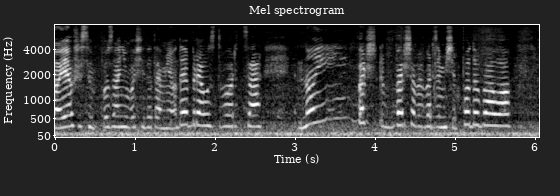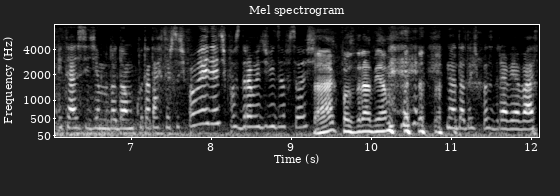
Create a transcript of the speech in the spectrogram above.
No ja już jestem w Poznaniu, właśnie tata mnie odebrał z dworca. No i w Warszawie bardzo mi się podobało. I teraz idziemy do domku. Tata, chcesz coś powiedzieć? Pozdrowić widzów coś? Tak, pozdrawiam. No tatuś pozdrawia Was.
